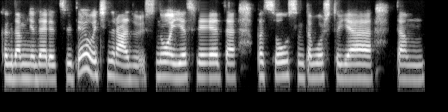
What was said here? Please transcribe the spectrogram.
когда мне дарят цветы, очень радуюсь. Но если это под соусом того, что я там,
